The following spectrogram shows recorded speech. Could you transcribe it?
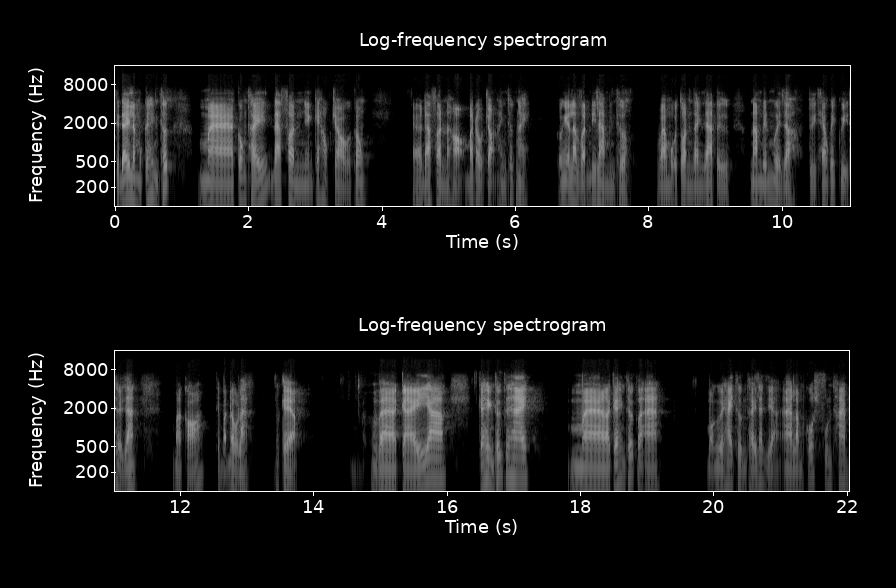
Thì đây là một cái hình thức mà công thấy đa phần những cái học trò của công ờ, đa phần họ bắt đầu chọn hình thức này. Có nghĩa là vẫn đi làm bình thường và mỗi tuần dành ra từ 5 đến 10 giờ tùy theo cái quỹ thời gian mà có thì bắt đầu làm. Ok ạ. Và cái cái hình thức thứ hai mà là cái hình thức là à mọi người hay thường thấy là gì ạ? À làm coach full time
